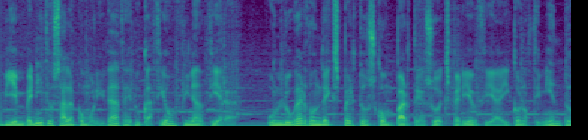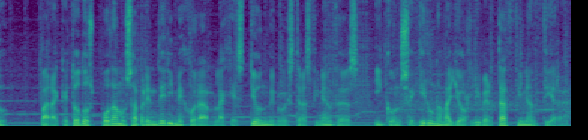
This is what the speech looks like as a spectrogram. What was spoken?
Bienvenidos a la comunidad educación financiera, un lugar donde expertos comparten su experiencia y conocimiento para que todos podamos aprender y mejorar la gestión de nuestras finanzas y conseguir una mayor libertad financiera.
